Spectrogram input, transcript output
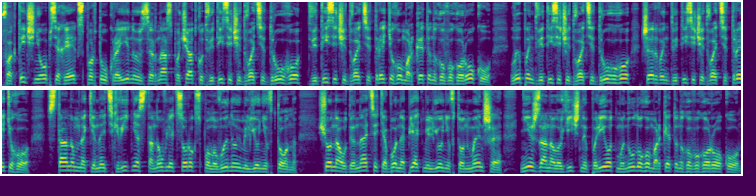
Фактичні обсяги експорту Україною зерна з початку 2022-2023 маркетингового року, липень 2022, червень 2023, станом на кінець квітня становлять 40,5 мільйонів тонн, що на 11 або на 5 мільйонів тонн менше, ніж за аналогічний період минулого маркетингового року.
